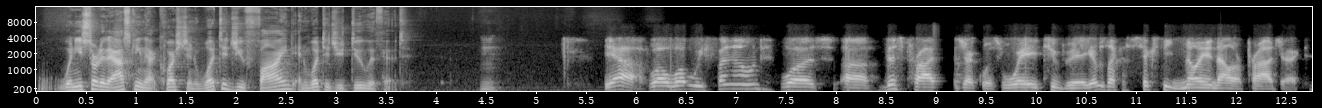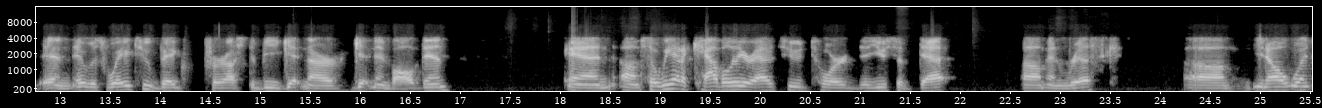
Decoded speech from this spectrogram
when you started asking that question, what did you find and what did you do with it? Hmm. Yeah. Well, what we found was uh, this project was way too big. It was like a sixty million dollar project, and it was way too big for us to be getting our getting involved in. And um, so we had a cavalier attitude toward the use of debt um, and risk. Um, you know, when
